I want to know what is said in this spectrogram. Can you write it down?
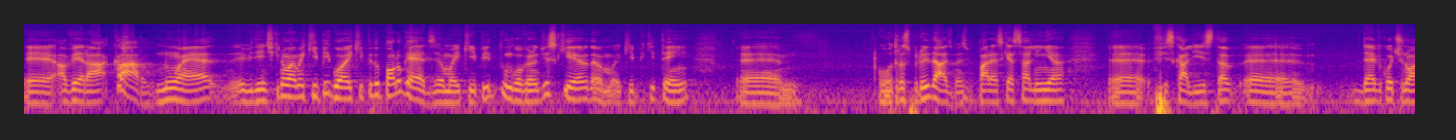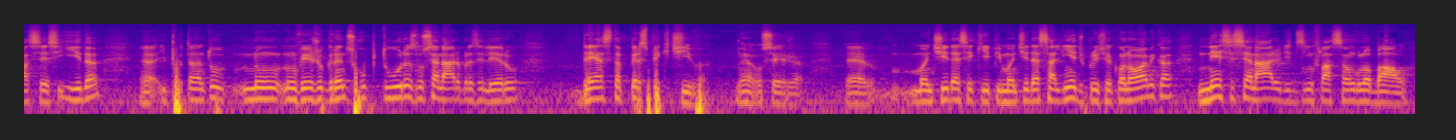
é, haverá, claro, não é evidente que não é uma equipe igual à equipe do Paulo Guedes, é uma equipe de um governo de esquerda, uma equipe que tem é, outras prioridades, mas me parece que essa linha é, fiscalista é, deve continuar a ser seguida é, e, portanto, não, não, vejo grandes rupturas no cenário brasileiro desta perspectiva, né? ou seja, é, mantida essa equipe, mantida essa linha de política econômica, nesse cenário de desinflação global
